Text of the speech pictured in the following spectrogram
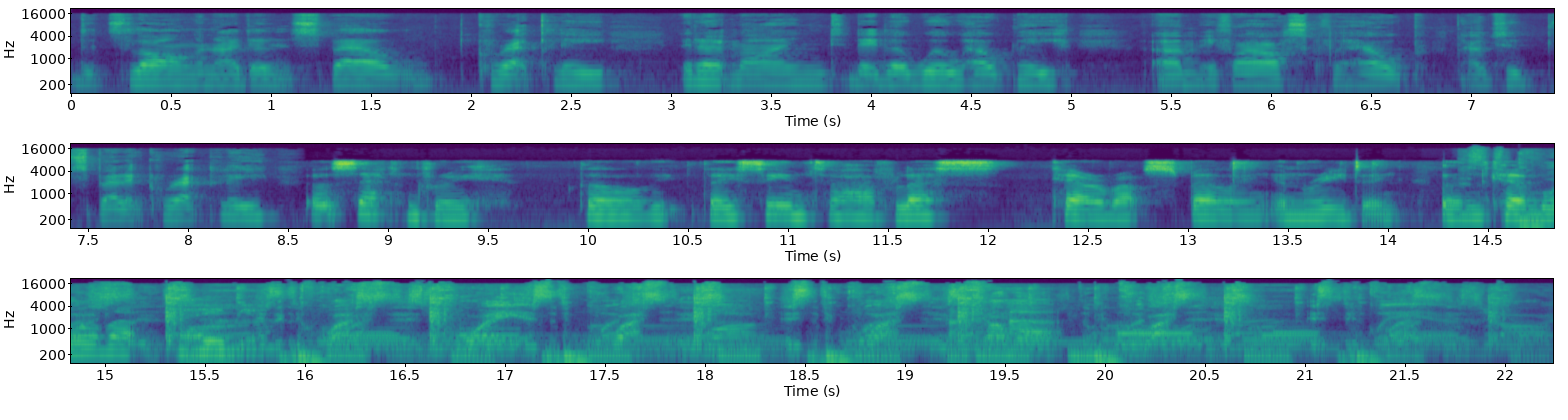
that's long and I don't spell correctly, they don't mind. They, they will help me um, if I ask for help how to spell it correctly. At secondary, they they seem to have less care about spelling and reading and care more about behaviour. It's the questions, boy. It's the questions. It's the questions. Come on, the questions. It's the questions, y'all.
